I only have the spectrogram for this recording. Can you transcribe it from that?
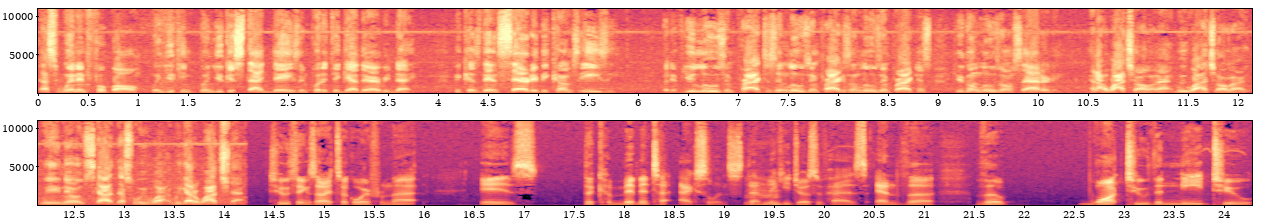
That's winning football when you can when you can stack days and put it together every day, because then Saturday becomes easy. But if you lose in practice and lose in practice and lose in practice, you're gonna lose on Saturday. And I watch all of that. We watch all that. We you know Scott. That's what we watch. We got to watch that. Two things that I took away from that is the commitment to excellence that Mm-hmm. Mickey Joseph has, and the the want to, the need to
